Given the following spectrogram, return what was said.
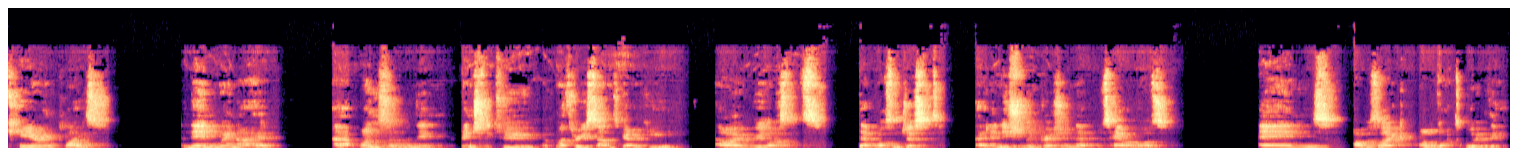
caring place. And then when I had uh, one son and then eventually two of my three sons go here, I realised that wasn't just an initial impression, that was how it was. And I was like, I would like to work there. It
